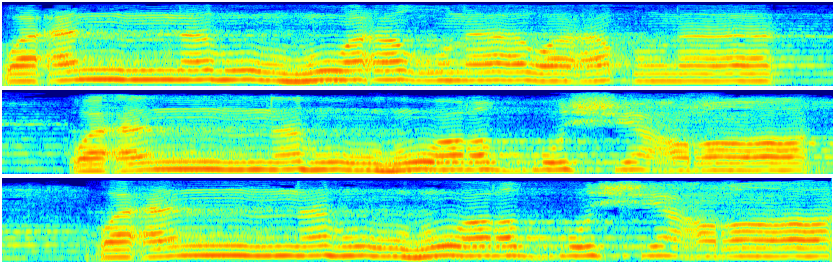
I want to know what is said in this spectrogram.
وأنه هو أغنى وأقنى. وأنه هو رب الشعرى. وأنه هو رب الشعرى.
